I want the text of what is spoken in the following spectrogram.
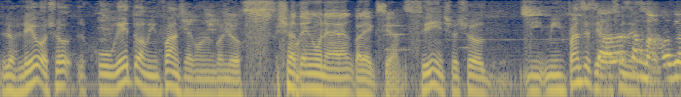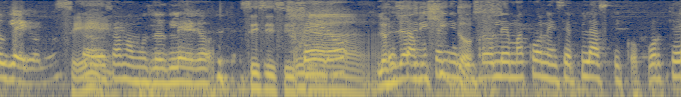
Los Lego, yo jugué toda mi infancia con, con los... Yo tengo una gran colección. Sí, yo, yo, mi, mi infancia se basó Todos en eso. amamos los Lego, ¿no? Sí, Todos amamos los Lego. sí, sí, sí. sí. Pero Los estamos teniendo un ladrillitos. problema con ese plástico porque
